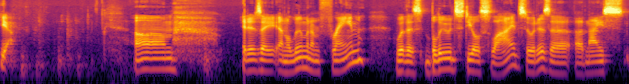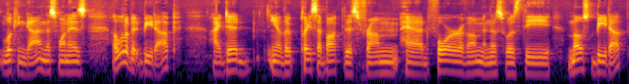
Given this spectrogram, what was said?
yeah. Um, it is a an aluminum frame with this blued steel slide, so it is a, a nice looking gun. This one is a little bit beat up. I did, you know, the place I bought this from had four of them, and this was the most beat up,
